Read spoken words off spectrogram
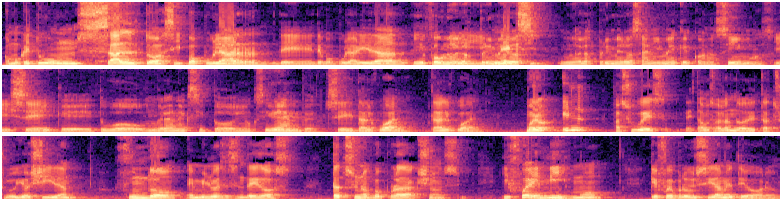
Como que tuvo un salto así popular, de, de popularidad. Y fue uno de los primeros, uno de los primeros anime que conocimos Y sí. y que tuvo un gran éxito en Occidente. Sí, tal cual, tal cual. Bueno, él, a su vez, estamos hablando de Tatsuo Yoshida, fundó en 1962 Tatsunoko Productions y fue ahí mismo que fue producida Meteoro.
